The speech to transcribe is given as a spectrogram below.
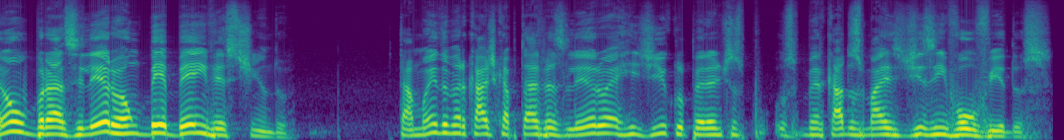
Então, o brasileiro é um bebê investindo. O tamanho do mercado de capitais brasileiro é ridículo perante os, os mercados mais desenvolvidos.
